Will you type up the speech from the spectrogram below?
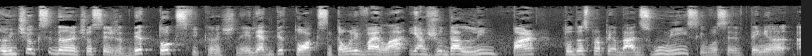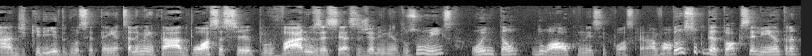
antioxidante, ou seja, detoxificante. Né? Ele é detox. Então ele vai lá e ajuda a limpar todas as propriedades ruins que você tenha adquirido, que você tenha se alimentado, possa ser por vários excessos de alimentos ruins ou então do álcool nesse pós-carnaval. Então o suco detox ele entra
